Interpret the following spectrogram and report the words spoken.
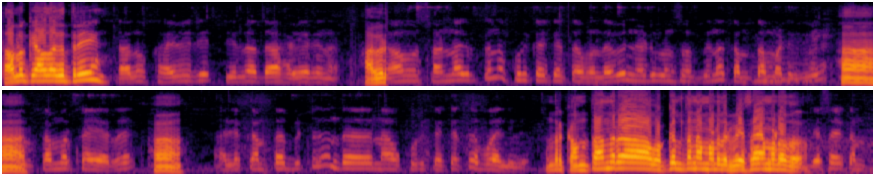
ತಾಲೂಕ್ ಯಾವ್ದಾಗತ್ರಿ? ತಾಲೂಕ್ ಹಾವೇರಿ ತಿಲ್ಲದ ಹಾವೇರಿನ. ಹಾವೇರಿ. ನಾವು ಸಣ್ಣಾಗಿರ್ತಾನ ಕುರಿ ಕಾಯ್ಕೊತ ಬಂದವಿ ನಡುವೆ ಒಂದು ಸ್ವಲ್ಪ ದಿನ ಕಮ್ತ ಮಾಡಿದ್ವಿ. ಹಾಂ ಹಾಂ ತಮ್ಮ ಕಾಯರ್ ಹಾಂ. ಅಲ್ಲಿ ಕಮ್ತ ಬಿಟ್ಟು ನಾವು ಕುರಿ ಕಾಯ್ಕೊತ ಬಂದ್ವಿ. ಅಂದ್ರೆ ಕಮ್ತ ಅಂದ್ರೆ ಒಕ್ಕಲ್ತನ ಮಾಡಿದ್ರೆ ಬೇಸಾಯ ಮಾಡೋದು? ಬೇಸಾಯ ಕಮ್ತ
